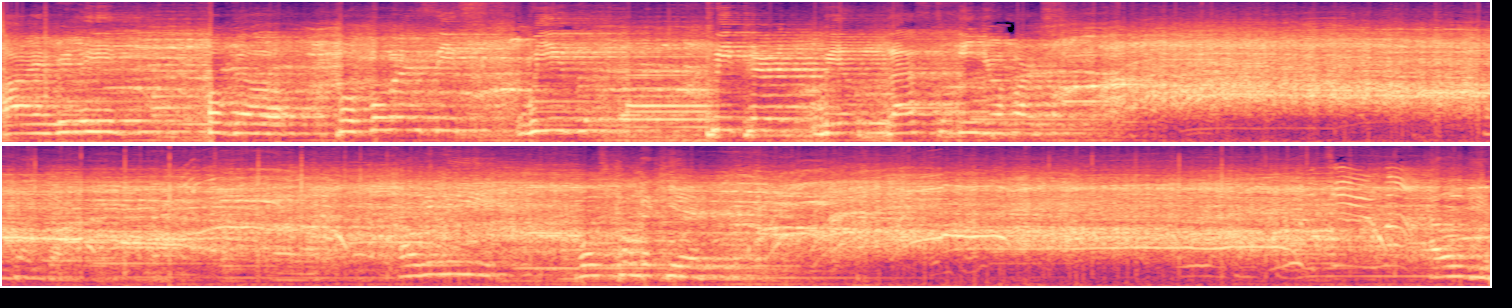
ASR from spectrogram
I really hope the performances we've prepared will last in your hearts. 감사합니다. I really want to come back here. I love you.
